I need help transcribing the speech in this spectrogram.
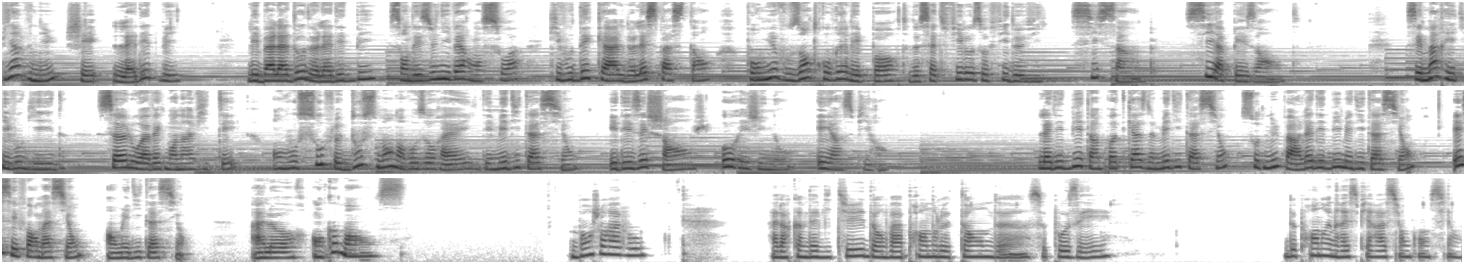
Bienvenue chez Let It Be. Les balados de Let It Be sont des univers en soi qui vous décalent de l'espace-temps pour mieux vous entr'ouvrir les portes de cette philosophie de vie si simple, si apaisante. C'est Marie qui vous guide, seule ou avec mon invité, on vous souffle doucement dans vos oreilles des méditations et des échanges originaux et inspirants. Let It est un podcast de méditation soutenu par Let It Méditation et ses formations en méditation. Alors, on commence. Bonjour à vous. Alors, comme d'habitude, on va prendre le temps de se poser, de prendre une respiration consciente.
